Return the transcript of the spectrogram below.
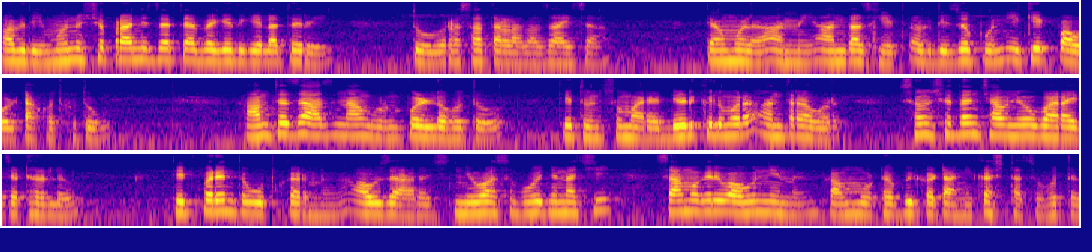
अगदी मनुष्य प्राणी जर त्या बॅगेत गेला तरी तो रसातळाला जायचा. त्यामुळं आम्ही अंदाज घेत अगदी जपून एक एक पाऊल टाकत होतो. आमचं जहाज नांगरून पडलं होतं. तिथून सुमारे दीड किलोमीटर अंतरावर संशोधन छावणी उभारायचं ठरलं. तिथपर्यंत उपकरणं अवजार निवास भोजनाची सामग्री वाहून नेणं काम मोठं बिकट आणि कष्टाचं होतं.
